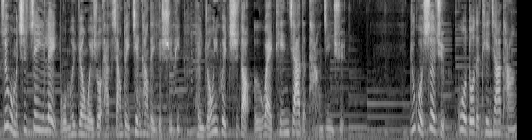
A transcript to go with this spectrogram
所以，我们吃这一类，我们会认为说它相对健康的一个食品，很容易会吃到额外添加的糖进去。如果摄取过多的添加糖，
